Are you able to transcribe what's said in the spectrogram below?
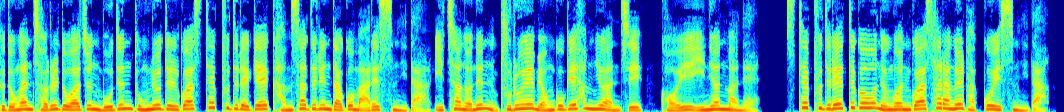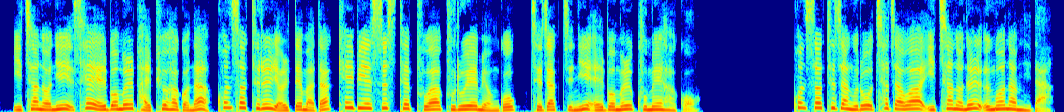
그동안 저를 도와준 모든 동료들과 스태프들에게 감사드린다고 말했습니다. 이찬원은 부르의 명곡에 합류한 지 거의 2년 만에 스태프들의 뜨거운 응원과 사랑을 받고 있습니다. 이찬원이 새 앨범을 발표하거나 콘서트를 열 때마다 KBS 스태프와 부르의 명곡 제작진이 앨범을 구매하고 콘서트장으로 찾아와 이찬원을 응원합니다.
